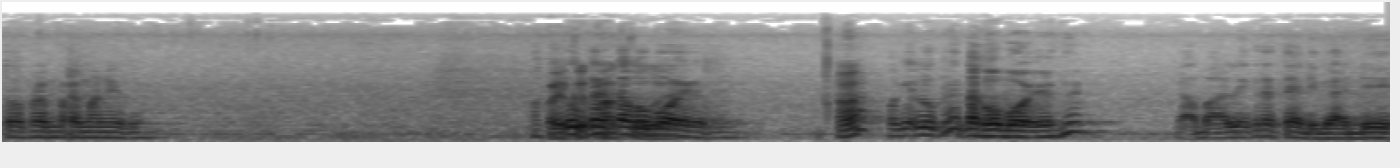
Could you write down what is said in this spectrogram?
kata preman-preman itu. Pakai lu kereta maku, goboy ya? katanya. Hah? Pakai lu kereta goboy katanya. Nggak balik kereta di Gade.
